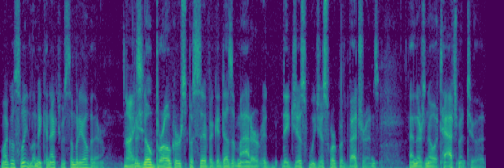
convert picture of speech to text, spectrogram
like, well, sweet. Let me connect you with somebody over there. Nice. There's no broker specific. It doesn't matter. It, they just we just work with veterans, and there's no attachment to it.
